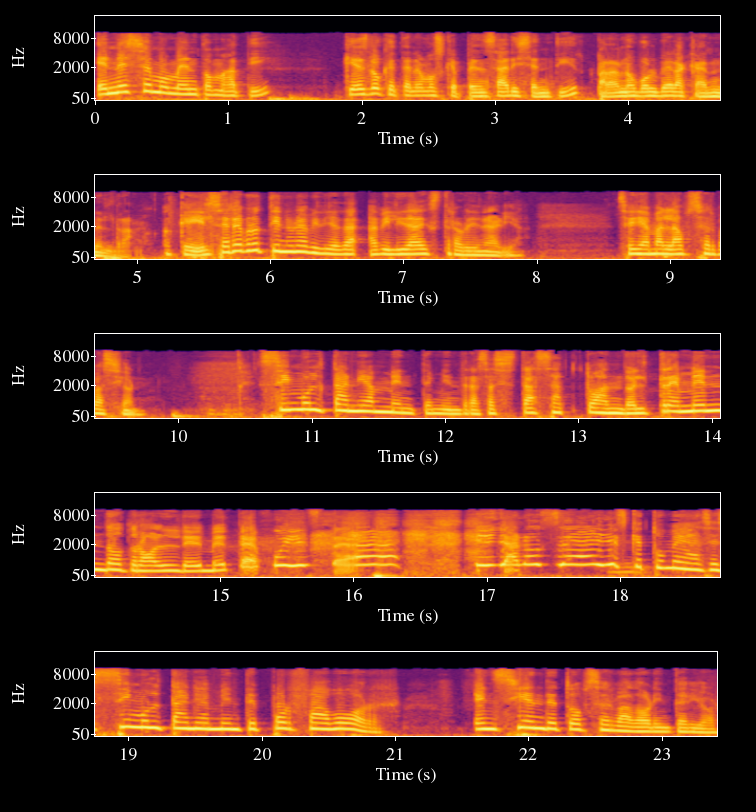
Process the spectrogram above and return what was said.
En ese momento, Mati, ¿qué es lo que tenemos que pensar y sentir para no volver a caer en el drama? Ok, el cerebro tiene una habilidad, habilidad extraordinaria. Se llama la observación. Simultáneamente, mientras estás actuando el tremendo droll de me te fuiste y ya no sé, y es que tú me haces simultáneamente, por favor, enciende tu observador interior.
